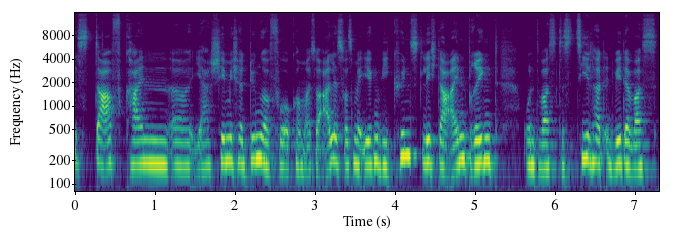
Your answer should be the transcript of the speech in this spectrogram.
Es darf kein äh, ja, chemischer Dünger vorkommen. Also alles, was man irgendwie künstlich da einbringt und was das Ziel hat, entweder was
